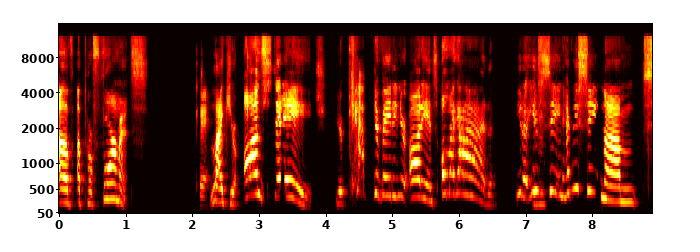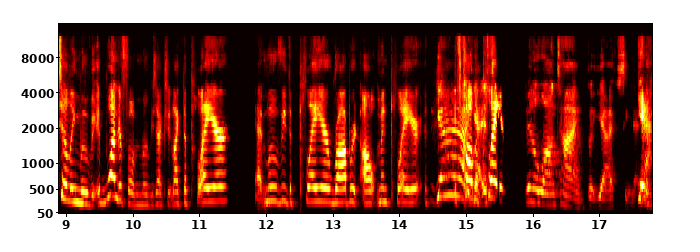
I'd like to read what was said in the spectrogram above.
of a performance. Okay. like you're on stage, you're captivating your audience. Oh my God. You know, you've Mhm. seen, have you seen um silly movie, wonderful movies actually, like The Player, that movie, The Player, Robert Altman Player. Yeah. It's called yeah, The Player. Been a long time, but yeah, I've seen it. Yeah.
